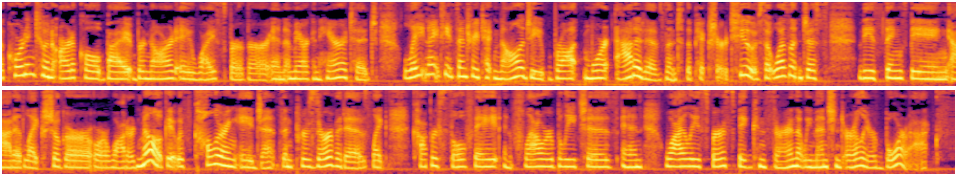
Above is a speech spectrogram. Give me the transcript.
according to an article by Bernard A. Weisberger in American Heritage, late 19th century technology brought more additives into the picture too. So it wasn't just these things being added like sugar or watered milk. It was coloring agents and preservatives like copper sulfate and flour bleaches and Wiley's first big concern that we mentioned earlier, borax.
